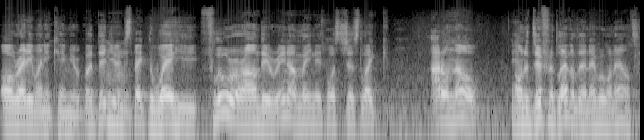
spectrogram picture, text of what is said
already when he came here, but did you mm-hmm. expect the way he flew around the arena? I mean, it was just like, I don't know. On a different level than everyone else.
